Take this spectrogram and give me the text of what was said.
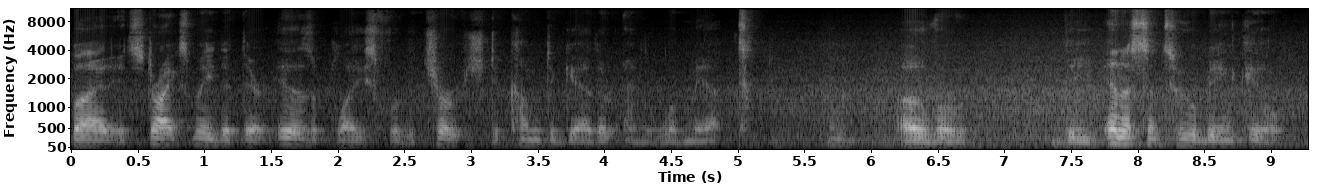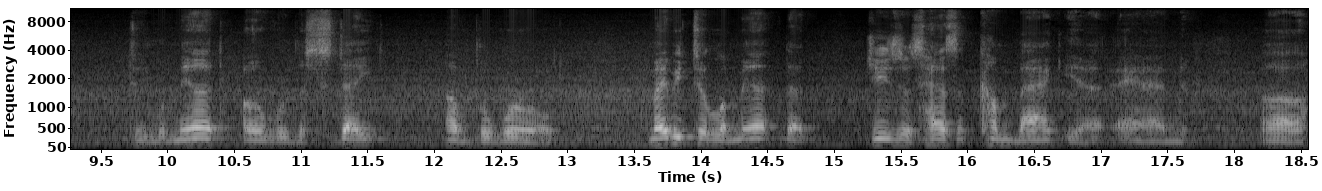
but it strikes me that there is a place for the church to come together and lament over the innocents who are being killed, to lament over the state of the world, maybe to lament that Jesus hasn't come back yet, and uh,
